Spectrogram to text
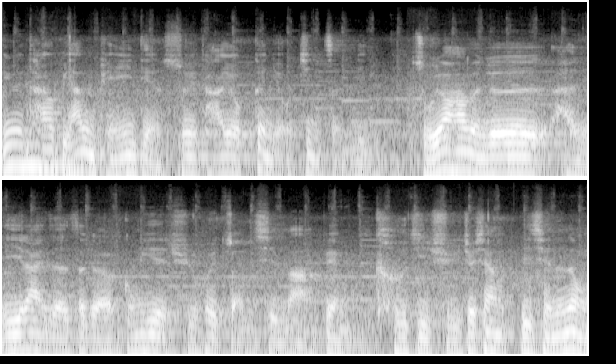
因为它要比他们便宜一点，所以它又更有竞争力。主要他们就是很依赖着这个工业区会转型嘛，变科科技区，就像以前的那种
